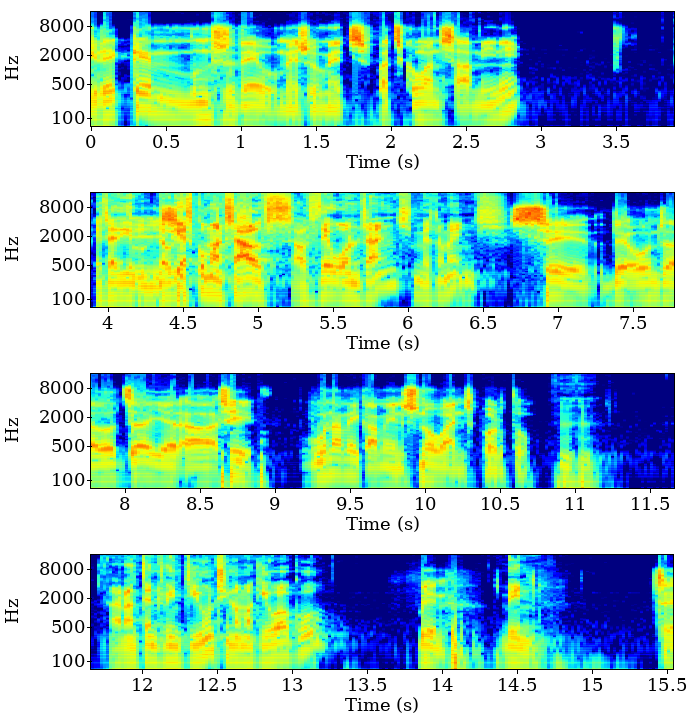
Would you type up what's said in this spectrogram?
crec que uns 10, més o menys. Vaig començar a mini. És a dir, I deuries sí. començar als, als 10-11 anys, més o menys? Sí, de 11 a 12, i ara, uh, sí, una mica menys, 9 anys porto. Uh -huh. Ara en tens 21, si no m'equivoco? 20. 20. Sí,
